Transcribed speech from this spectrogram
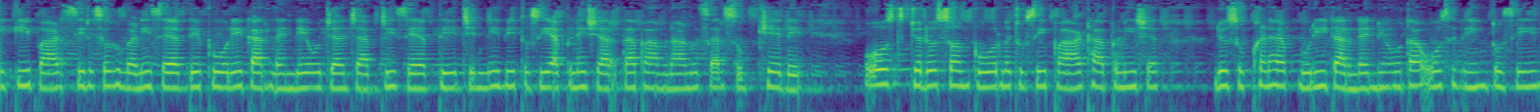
ਇੱਕ ਹੀ ਪਾਠ ਸ੍ਰੀ ਸੁਖਮਨੀ ਸਾਹਿਬ ਦੇ ਪੂਰੇ ਕਰ ਲੈਂਦੇ ਹੋ ਜਾਂ ਜਪਜੀ ਸਾਹਿਬ ਦੇ ਜਿੰਨੀ ਵੀ ਤੁਸੀਂ ਆਪਣੇ ਸ਼ਰਧਾ ਭਾਵਨਾ ਅਨੁਸਾਰ ਸੁਖੇ ਨੇ, ਉਸ ਜਦੋਂ ਸੰਪੂਰਨ ਤੁਸੀਂ ਪਾਠ ਆਪਣੀ ਸ਼ ਜੋ ਸੁਖਣਾ ਹੈ ਪੂਰੀ ਕਰ ਲੈਂਦੇ ਹੋ, ਤਾਂ ਉਸ ਦਿਨ ਤੁਸੀਂ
